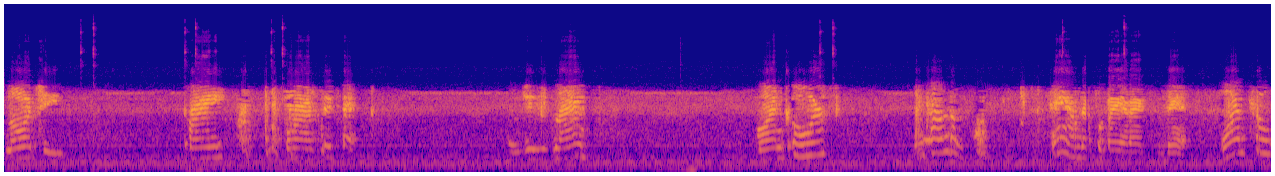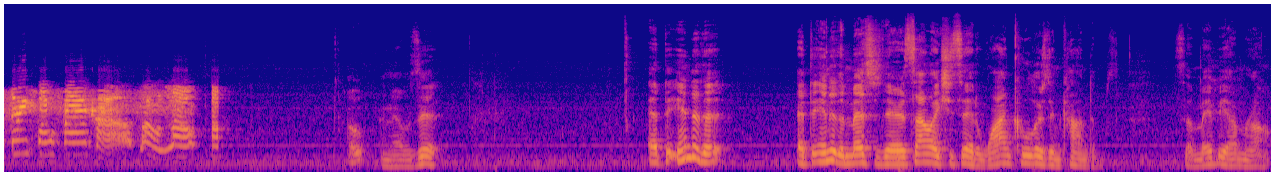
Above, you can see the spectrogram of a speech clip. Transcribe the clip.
Lord Jesus, pray before I sit back. In Jesus' name, one coolers and condoms. Damn, that's a bad accident. One, two, three, four, five calls. Oh, Lord. Oh, and that was it. At the end of the at the end of the message there, it sounded like she said wine coolers and condoms. So maybe I'm wrong.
